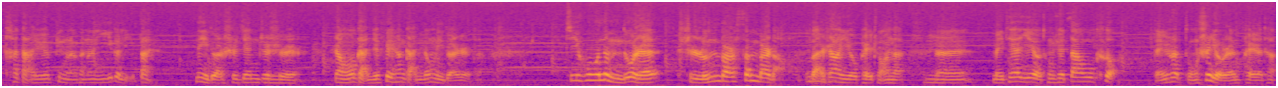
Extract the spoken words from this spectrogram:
他大约病了可能一个礼拜，那段时间这是让我感觉非常感动的一段日子。几乎那么多人是轮班三班倒，嗯晚上也有陪床的，嗯、每天也有同学耽误课，等于说总是有人陪着他，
